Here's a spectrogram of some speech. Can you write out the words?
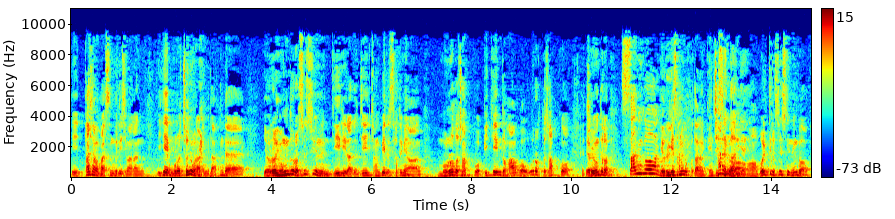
이 다시 한번 말씀드리지만은 이게 문어 전용은 아닙니다. 근데 여러 용도로 쓸 수 있는 릴이라든지 장비를 사두면 문어도 잡고 빅게임도 하고 우럭도 잡고 그쵸. 여러 용도로 싼거 여러 개 사는 것보다는 괜찮은 거. 어, 멀티로 쓸수 있는 거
